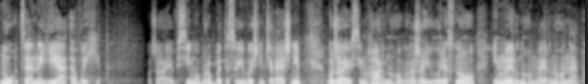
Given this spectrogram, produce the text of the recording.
ну це не є вихід. Бажаю всім обробити свої вишні черешні. Бажаю всім гарного врожаю рясного і мирного, мирного неба.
